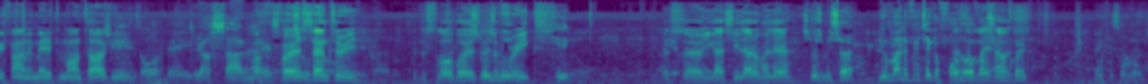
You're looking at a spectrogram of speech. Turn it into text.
We finally made it to Montauk. Jeez, all day. we outside, man. My It's first century with the SlowBoyz Excuse and the me. freaks. Keep- Yes, sir. You guys see that over there? Excuse me, sir. Do you mind if you take a photo of That's us real quick? Thank you so much.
